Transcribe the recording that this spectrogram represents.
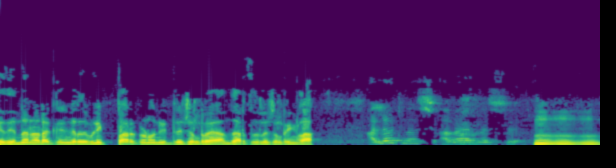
இது என்ன நடக்குங்கிறது விழிப்பாக இருக்கணும்னுட்டு சொல்கிற அந்த அர்த்தத்தில் சொல்கிறீங்களா அலர்ட்னஸ் அவேர்னஸ் ம் ம் ம்.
